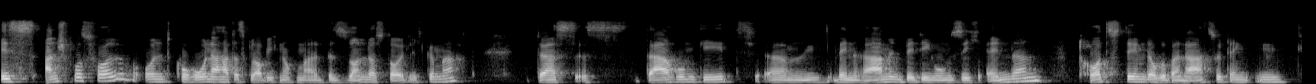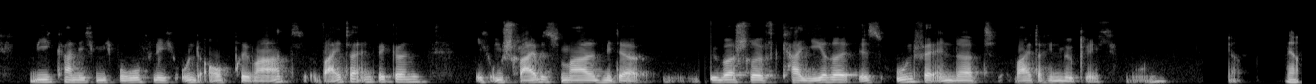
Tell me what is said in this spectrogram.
Ist anspruchsvoll und Corona hat das, glaube ich, nochmal besonders deutlich gemacht dass es darum geht, ähm, wenn Rahmenbedingungen sich ändern, trotzdem darüber nachzudenken, wie kann ich mich beruflich und auch privat weiterentwickeln. Ich umschreibe es mal mit der Überschrift Karriere ist unverändert weiterhin möglich. Ja, ja.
